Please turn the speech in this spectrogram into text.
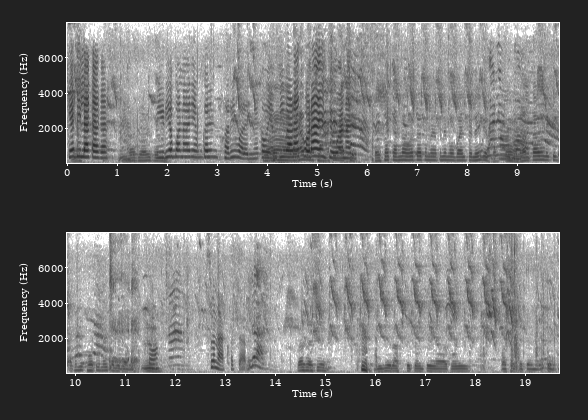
કે દિલા કાકા વિડીયો બનાવે એમ કરીને ફરી વળે મેં કહું એમપી વાળા થોડા એ જોવાના ऐसा करना होता तो मैं अपने मोबाइल पे नहीं करता हाँ, डालता हूँ लेकिन अपनी फोटो नहीं कभी डाला તો શું નાખો તારે बस ऐसे बीजे रास्ते चलते या कोई पत्थर के कैमरे चलते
